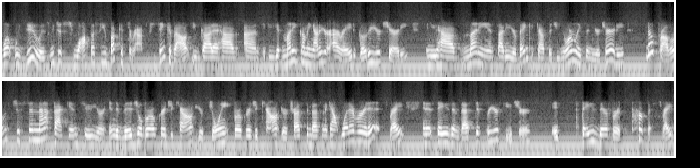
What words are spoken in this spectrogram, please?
what we do is we just swap a few buckets around. If you think about, you've got to have, um, if you get money coming out of your IRA to go to your charity, and you have money inside of your bank account that you normally send to your charity, no problem. Just send that back into your individual brokerage account, your joint brokerage account, your trust investment account, whatever it is, right? And it stays invested for your future. It stays there for its purpose, right?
